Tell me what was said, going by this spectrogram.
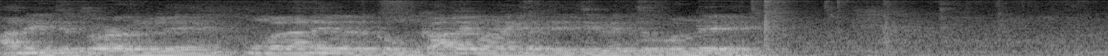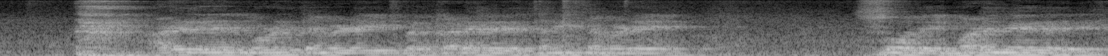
அனைத்து தோழர்களே உங்கள் அனைவருக்கும் காலை வணக்கத்தை தெரிவித்துக் கொண்டு அடலேறு மொழி தமிழை இப்ப கடலேறு தனித்தமிழே சோலை மடலேறு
